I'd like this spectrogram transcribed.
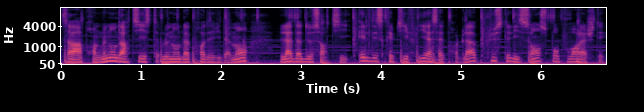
Ça va reprendre le nom d'artiste, le nom de la prod évidemment, la date de sortie et le descriptif lié à cette prod là, plus les licences pour pouvoir l'acheter.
